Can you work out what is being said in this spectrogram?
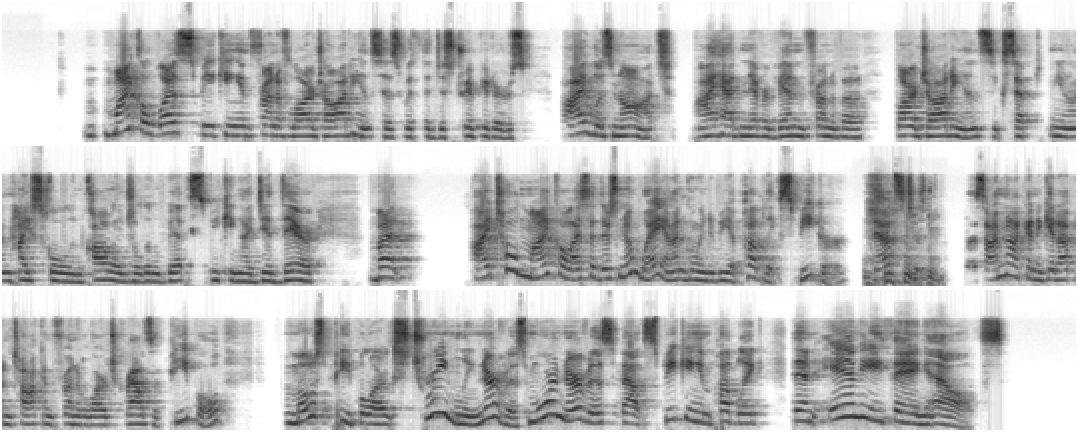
Michael was speaking in front of large audiences with the distributors. I was not. I had never been in front of a large audience except, you know, in high school and college a little bit speaking I did there. But I told Michael, I said, there's no way I'm going to be a public speaker. That's just, I'm not going to get up and talk in front of large crowds of people most people are extremely nervous, more nervous about speaking in public than anything else.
